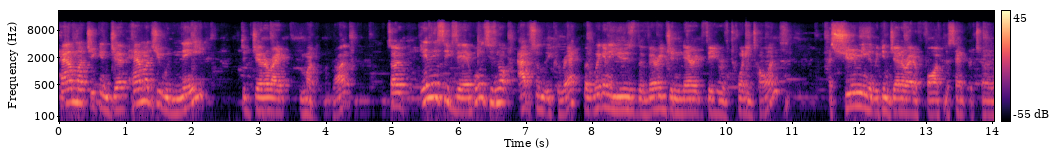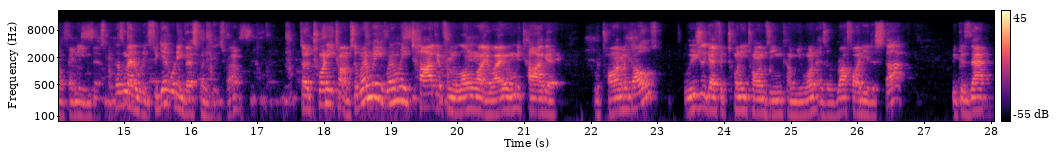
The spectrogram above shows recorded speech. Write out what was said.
how much you can get, how much you would need to generate money, right? So in this example, this is not absolutely correct, but we're going to use the very generic figure of 20 times assuming that we can generate a 5% return off any investment. Doesn't matter what it is, forget what investment it is, right? So 20 times. So when we when we target from a long way away, when we target retirement goals, we usually go for 20 times the income you want as a rough idea to start, because that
